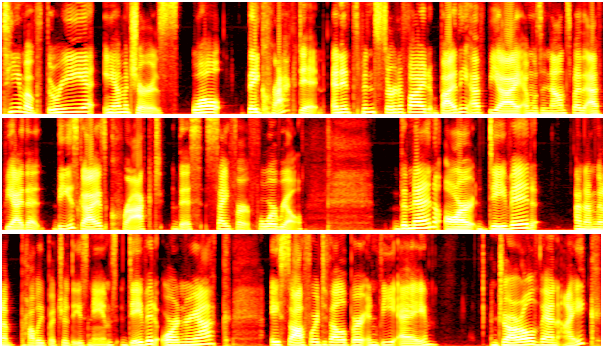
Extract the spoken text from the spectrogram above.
team of three amateurs, well, they cracked it and it's been certified by the FBI and was announced by the FBI that these guys cracked this cipher for real. The men are David, and I'm going to probably butcher these names David Orniak, a software developer in VA, Jarl Van Eycke,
